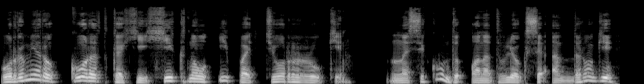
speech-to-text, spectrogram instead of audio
Урмеру коротко хихикнул и потер руки. На секунду он отвлекся от дороги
